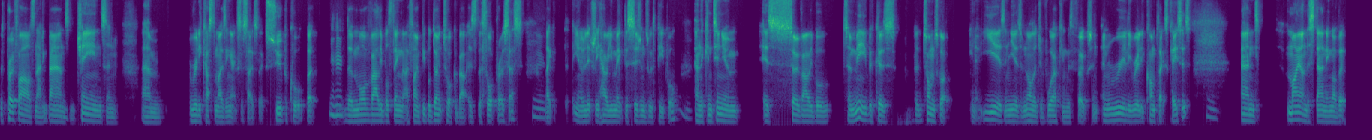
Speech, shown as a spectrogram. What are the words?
with profiles and adding bands and chains and um, really customizing exercise, like super cool. But mm-hmm. the more valuable thing that I find people don't talk about is the thought process, mm. like you know, literally how you make decisions with people. Mm. And the continuum is so valuable to me because uh, Tom's got you know years and years of knowledge of working with folks and, and really really complex cases mm. and my understanding of it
